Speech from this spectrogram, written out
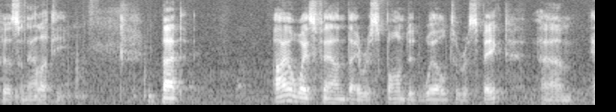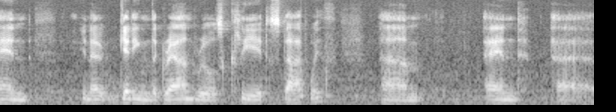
personality. But I always found they responded well to respect um, and, you know, getting the ground rules clear to start with um, and uh,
